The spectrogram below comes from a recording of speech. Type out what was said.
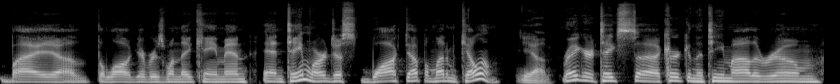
by uh, the lawgivers when they came in, and Tamar just walked up and let him kill him. Yeah. Reger takes uh, Kirk and the team out of the room,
